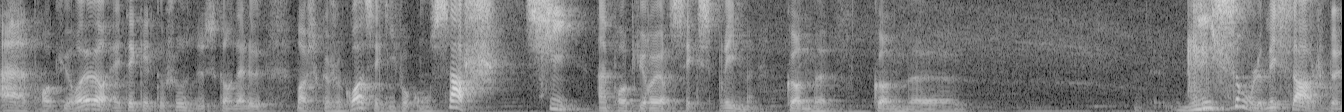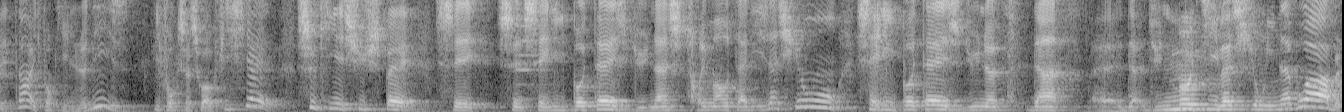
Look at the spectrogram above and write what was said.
à un procureur était quelque chose de scandaleux. Moi, ce que je crois, c'est qu'il faut qu'on sache si un procureur s'exprime comme, comme glissant le message de l'État, il faut qu'il le dise. Il faut que ce soit officiel. Ce qui est suspect, c'est l'hypothèse d'une instrumentalisation, c'est l'hypothèse d'une euh, motivation inavouable.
